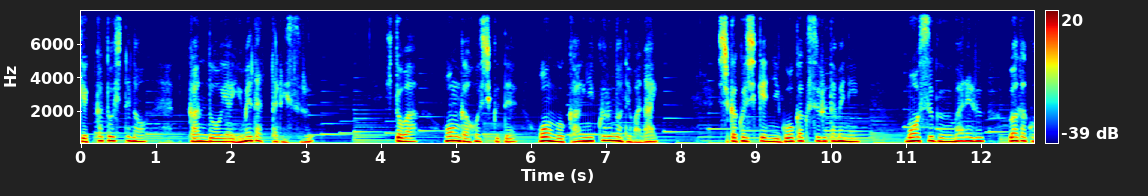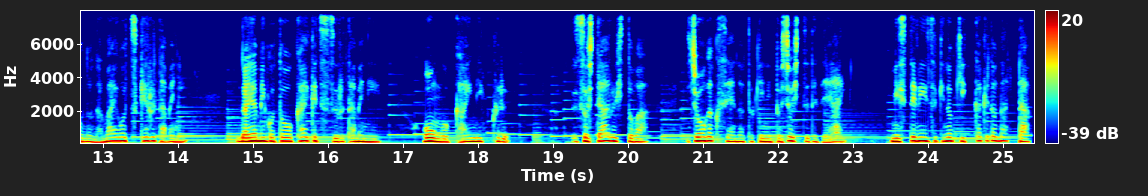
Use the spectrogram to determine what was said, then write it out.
結果としての感動や夢だったりする。人は本が欲しくて本を買いに来るのではない。資格試験に合格するためにもうすぐ生まれる我が子の名前を付けるために悩み事を解決するために本を買いに来る。そしてある人は小学生の時に図書室で出会いミステリー好きのきっかけとなった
